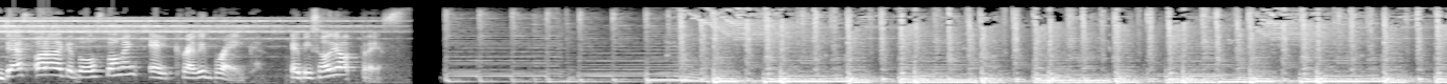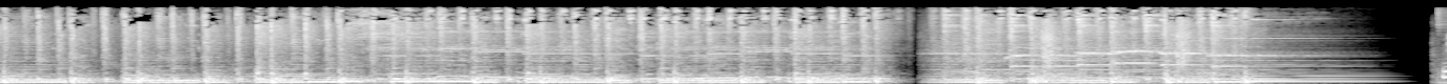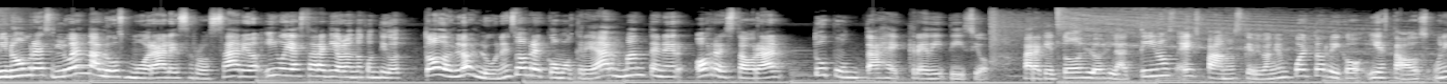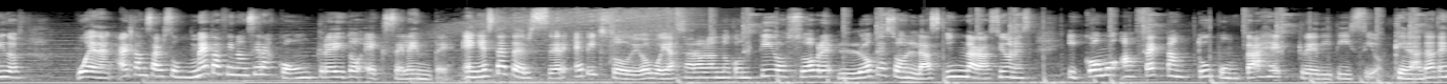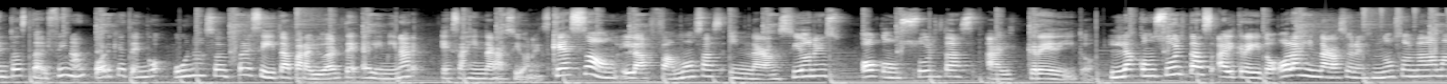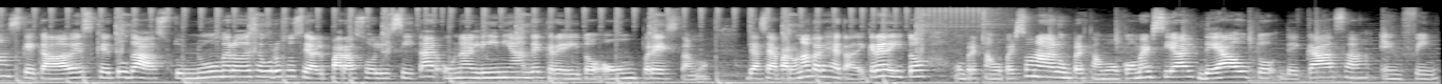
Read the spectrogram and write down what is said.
Ya es hora de que todos tomen el Credit Break. Episodio 3. Mi nombre es Luenda Luz Morales Rosario y voy a estar aquí hablando contigo todos los lunes sobre cómo crear, mantener o restaurar tu puntaje crediticio para que todos los latinos e hispanos que vivan en Puerto Rico y Estados Unidos puedan alcanzar sus metas financieras con un crédito excelente. En este tercer episodio voy a estar hablando contigo sobre lo que son las indagaciones y cómo afectan tu puntaje crediticio. Quédate atento hasta el final porque tengo una sorpresita para ayudarte a eliminar esas indagaciones. ¿Qué son las famosas indagaciones o consultas al crédito. Las consultas al crédito o las indagaciones no son nada más que cada vez que tú das tu número de seguro social para solicitar una línea de crédito o un préstamo ya sea para una tarjeta de crédito, un préstamo personal, un préstamo comercial, de auto, de casa, en fin,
